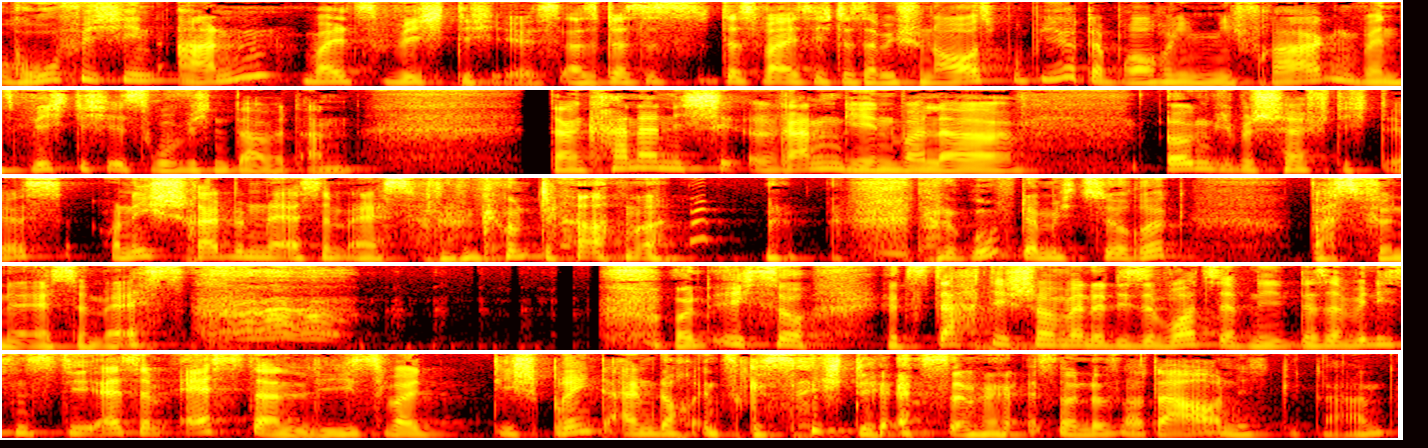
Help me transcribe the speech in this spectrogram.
rufe ich ihn an, weil es wichtig ist. Also das ist, das weiß ich, das habe ich schon ausprobiert, da brauche ich ihn nicht fragen. Wenn es wichtig ist, rufe ich ihn David an. Dann kann er nicht rangehen, weil er irgendwie beschäftigt ist. Und ich schreibe ihm eine SMS. Und dann kommt der Arme. Dann ruft er mich zurück. Was für eine SMS? Und ich so, jetzt dachte ich schon, wenn er diese WhatsApp nicht, dass er wenigstens die SMS dann liest, weil die springt einem doch ins Gesicht, die SMS, und das hat er auch nicht getan.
